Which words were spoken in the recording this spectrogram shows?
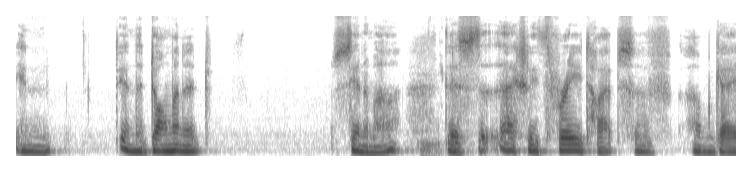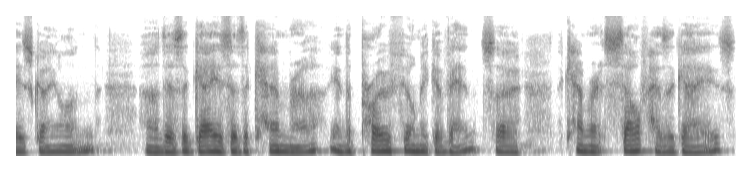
in in the dominant cinema, there's actually three types of um, gaze going on. Uh, there's the gaze of the camera in the pro filmic event, so the camera itself has a gaze.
